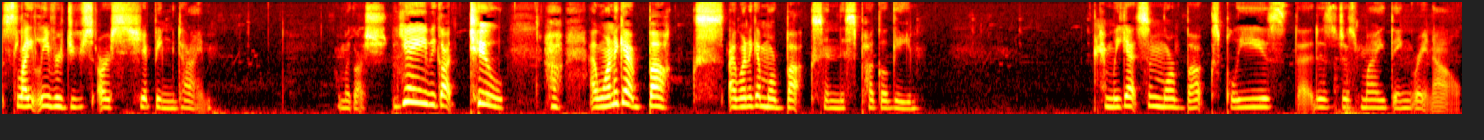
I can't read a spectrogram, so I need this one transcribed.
slightly reduce our shipping time. Oh my gosh! Yay, we got two. Huh, I want to get bucks. I want to get more bucks in this Puggle game. Can we get some more bucks, please? That is just my thing right now.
